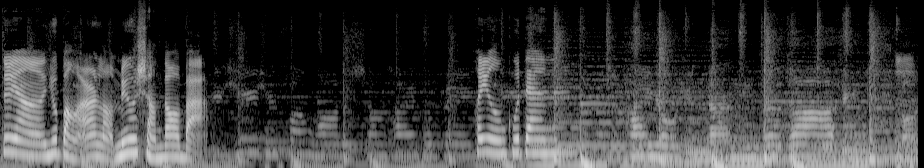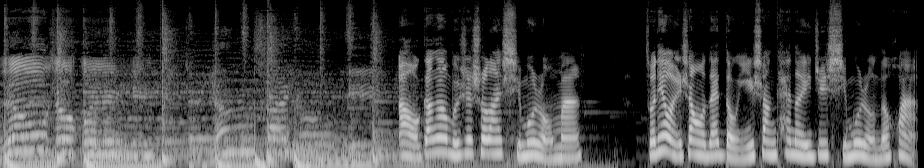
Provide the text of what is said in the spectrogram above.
对呀，有榜二了，没有想到吧？欢迎孤单。啊，我刚刚不是说到席慕容吗？昨天晚上我在抖音上看到一句席慕容的话，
